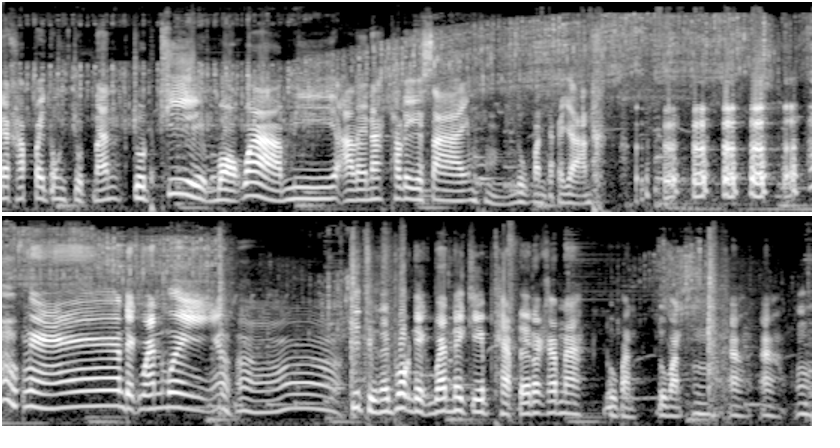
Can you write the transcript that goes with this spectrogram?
นะครับ ไปตรงจุดนั้น จุดที่บอกว่ามีอะไรนะ ทะเลทรายดูปั่นจักรยานแงเด็กแว้นเว้ย คิดถึงไอ้พวกเด็กแว้นในเกมแท็บเลยนะครับนะ ดูมัน ดูมันอืมอ้าวอ้าวอืม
